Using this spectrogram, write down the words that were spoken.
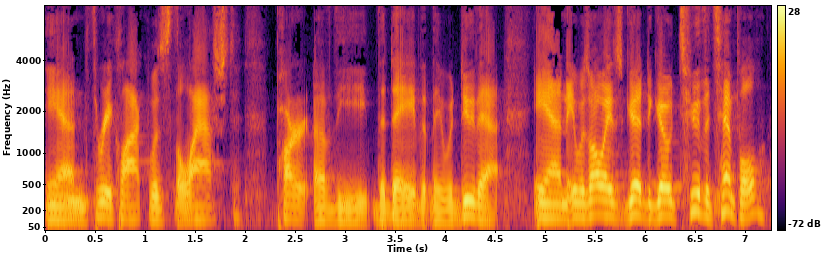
And three o'clock was the last part of the, the day that they would do that. And it was always good to go to the temple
